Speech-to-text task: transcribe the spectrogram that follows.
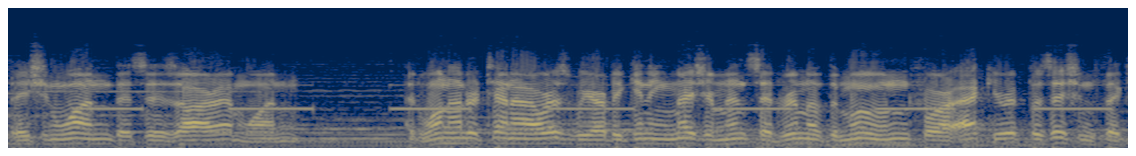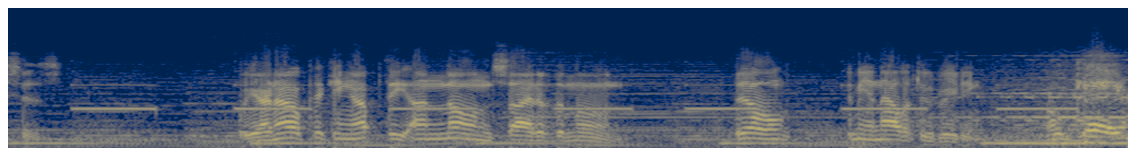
Station 1, this is RM1. At 110 hours, we are beginning measurements at rim of the moon for accurate position fixes. We are now picking up the unknown side of the moon. Bill, give me an altitude reading. Okay.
